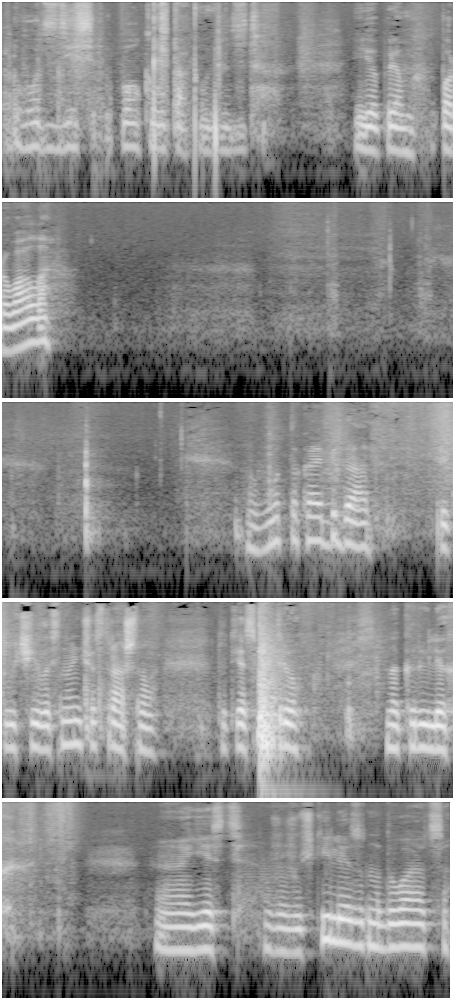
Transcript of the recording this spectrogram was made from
Вот здесь полка вот так выглядит. Ее прям порвало. Вот такая беда приключилась. Но ничего страшного. Тут я смотрю на крыльях э, есть уже жучки лезут, надуваются.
